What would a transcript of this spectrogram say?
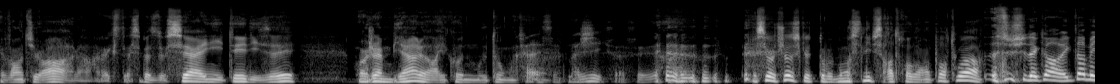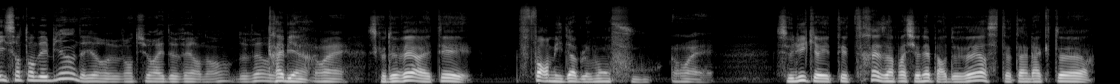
Et Ventura, alors, avec cette espèce de sérénité, disait Moi, j'aime bien le haricot de mouton. vois. c'est magique, ça. c'est- Mais c'est autre chose que ton- mon slip sera trop grand pour toi. je suis d'accord avec toi, mais ils s'entendaient bien, d'ailleurs, euh, Ventura et Devers, non? Devers, Très bien. Ouais, Parce que Devers était formidablement fou. ouais. Celui qui a été très impressionné par Devers, c'était un acteur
